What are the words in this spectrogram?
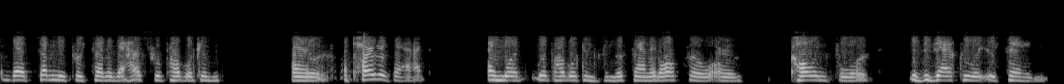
about 70% of the House Republicans, are a part of that, and what Republicans in the Senate also are calling for is exactly what you're saying:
